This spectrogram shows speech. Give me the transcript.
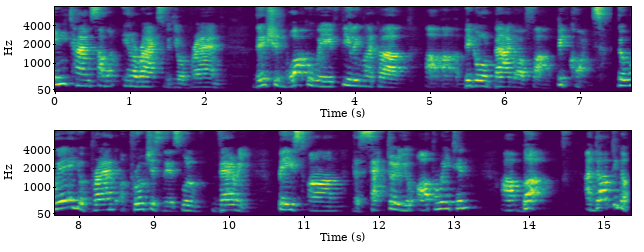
anytime someone interacts with your brand, they should walk away feeling like a a big old bag of uh, bitcoins. The way your brand approaches this will vary based on the sector you operate in, uh, but adopting a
